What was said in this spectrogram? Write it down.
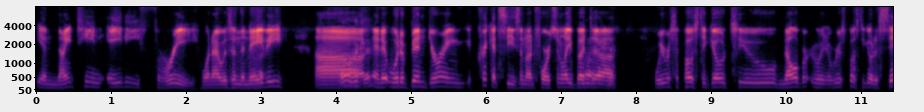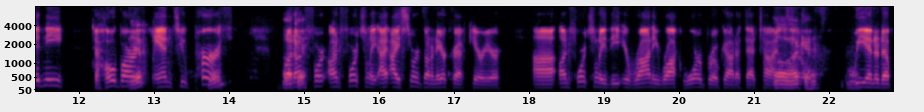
in 1983 when I was in the Navy. Uh, oh, okay. And it would have been during cricket season, unfortunately. But oh, okay. uh, we were supposed to go to Melbourne. We were supposed to go to Sydney, to Hobart, yep. and to Perth. But okay. unfor- unfortunately, I, I, served on an aircraft carrier. Uh, unfortunately, the Iran-Iraq War broke out at that time. Oh, okay. So we ended up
